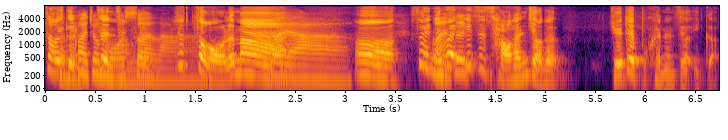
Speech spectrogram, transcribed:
造一个正常人就走了嘛，对啊，嗯，所以你会一直吵很久的，绝对不可能只有一个。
